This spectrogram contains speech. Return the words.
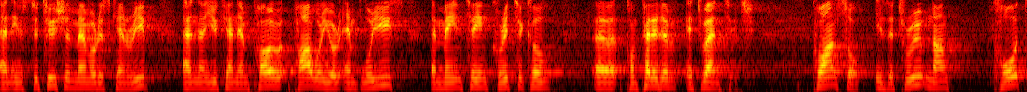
and institution memories can reap, and then you can empower, empower your employees and maintain critical uh, competitive advantage. KuantSol is a true non-code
